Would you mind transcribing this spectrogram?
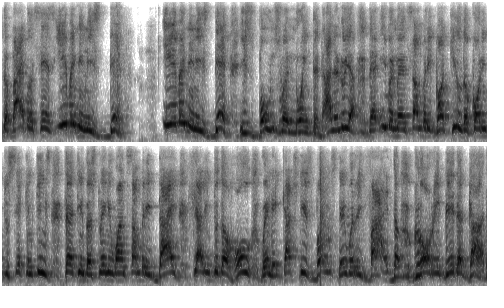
the Bible says, even in his death even in his death, his bones were anointed. Hallelujah. That even when somebody got killed, according to Second Kings 13, verse 21, somebody died, fell into the hole. When they touched his bones, they were revived. Glory be to God.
